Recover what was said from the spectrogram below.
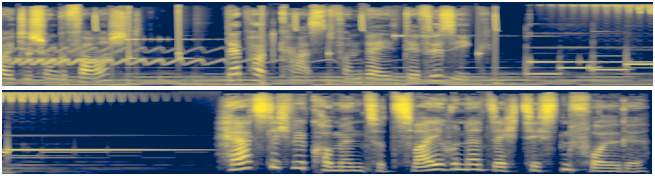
Heute schon geforscht? Der Podcast von Welt der Physik. Herzlich willkommen zur 260. Folge.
